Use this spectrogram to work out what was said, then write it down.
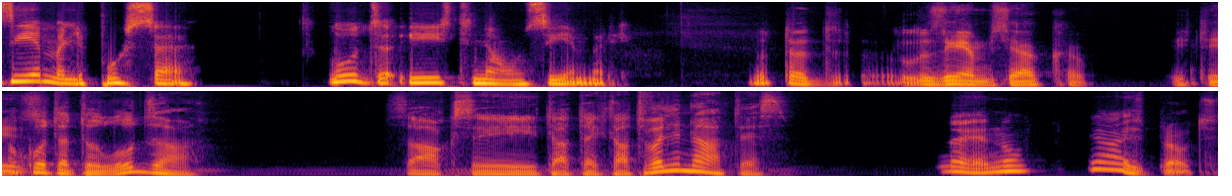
ziemeļu pusē. Lūdza īsti nav ziemeļi. Nu, tad ziemas jaka ir tīra. Nu, ko tad tu lūdzā? Sāksi tā teikt atvaļināties? Nē, nu, jāizbrauc.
